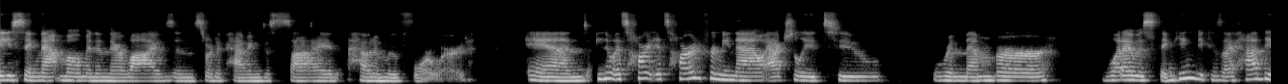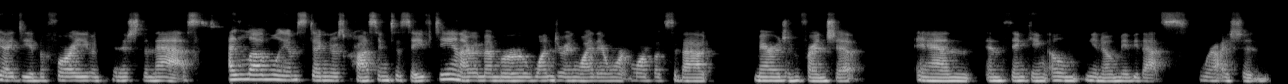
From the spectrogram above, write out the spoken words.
facing that moment in their lives and sort of having to decide how to move forward. And you know, it's hard it's hard for me now actually to remember what I was thinking because I had the idea before I even finished the nest. I love William Stegner's Crossing to Safety and I remember wondering why there weren't more books about marriage and friendship and and thinking oh you know maybe that's where i should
